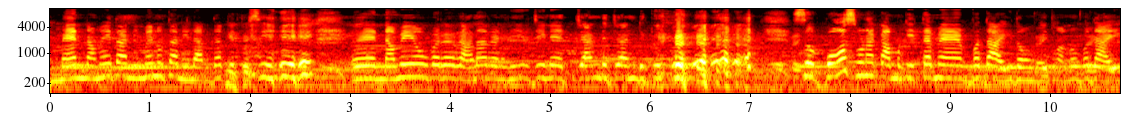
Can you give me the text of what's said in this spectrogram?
ਮੈਂ ਨਵੇਂ ਤਾਂ ਨਹੀਂ, ਮੈਨੂੰ ਤਾਂ ਨਹੀਂ ਲੱਗਦਾ ਕਿ ਤੁਸੀਂ ਨਵੇਂ ਹੋ, ਪਰ ਰਾਣਾ ਰਣਵੀਰ ਜੀ ਨੇ ਚੰਡ ਚੰਡ ਕੇ ਸੋ ਬਹੁਤ ਸੋਹਣਾ ਕੰਮ ਕੀਤਾ, ਮੈਂ ਵਧਾਈ ਦਊਂਗੀ, ਤੁਹਾਨੂੰ ਵਧਾਈ।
